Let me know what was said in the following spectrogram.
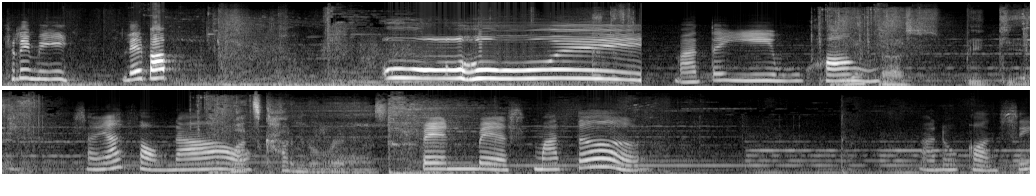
เคลลินมีเลดบัฟโอ้โหยมาเตยีมูคอง Let us begin. สายะสองดาว Let's cut him to ribbons. เป็นเบสมาสเตอร์มาดูก่อนสิ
